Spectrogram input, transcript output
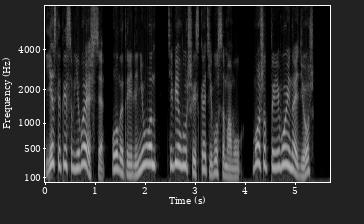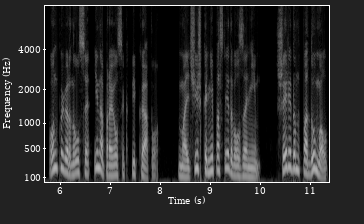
если ты сомневаешься, он это или не он, тебе лучше искать его самому. Может, ты его и найдешь. Он повернулся и направился к пикапу. Мальчишка не последовал за ним. Шеридан подумал,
